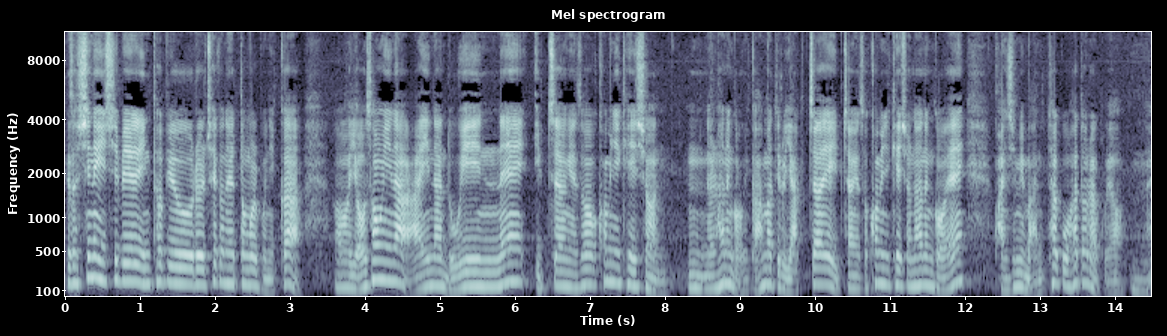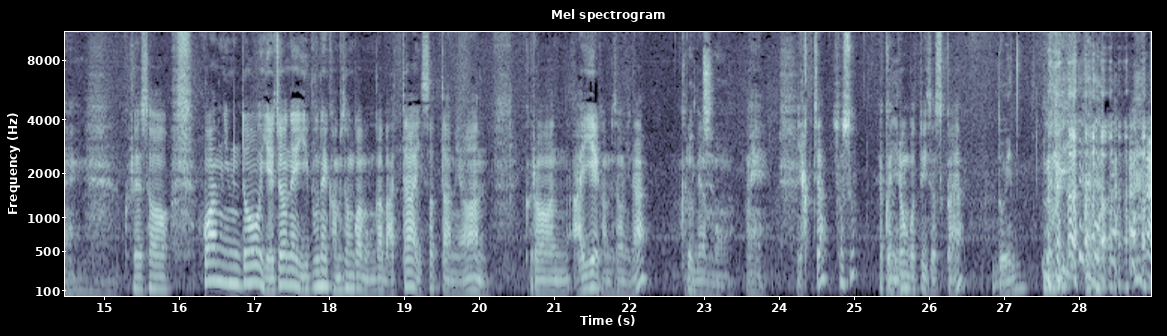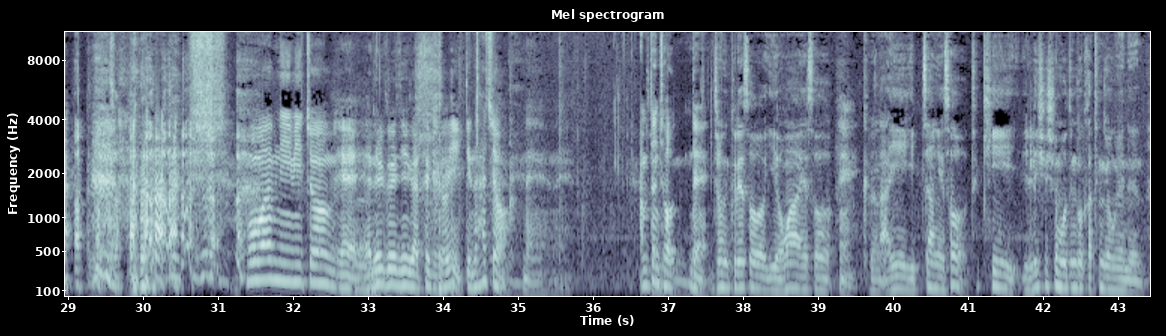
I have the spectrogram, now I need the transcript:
그래서 시내 21 인터뷰를 최근에 했던 걸 보니까 어, 여성이나 아이나 노인의 입장에서 커뮤니케이션을 하는 거, 그러니까 한마디로 약자의 입장에서 커뮤니케이션 하는 거에 관심이 많다고 하더라고요. 음. 네. 그래서 호암님도 예전에 이분의 감성과 뭔가 맞닿아 있었다면 그런 아이의 감성이나 그러면 그렇죠. 뭐 네. 약자, 소수, 약간 음. 이런 것도 있었을까요? 노인? 호암님이 좀 예, 애늙은이 같은 구석이 있긴 하죠. 네, 네. 아무튼 저, 음, 네, 저는 그래서 이 영화에서 네. 그런 아이 입장에서 특히 릴리슈슈 모든 것 같은 경우에는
